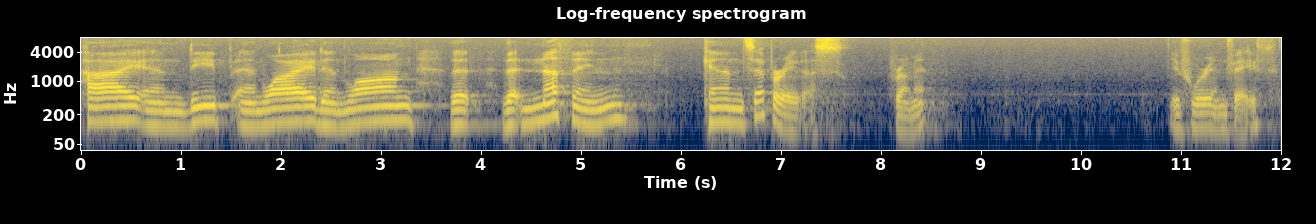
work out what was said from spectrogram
high and deep and wide and long that, that nothing can separate us from it if we're in faith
